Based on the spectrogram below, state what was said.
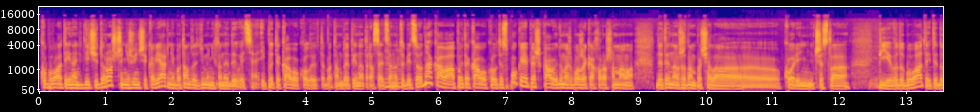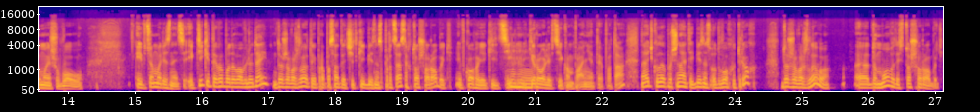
купувати її навіть двічі дорожче, ніж в іншій кав'ярні, бо там за дітьми ніхто не дивиться. І пити каву, коли в тебе там дитина трасеться uh-huh. на тобі, це одна кава, а пити каву, коли ти спокою п'єш каву, і думаєш, боже, яка хороша мама, дитина вже там почала е, корінь числа пі видобувати, і ти думаєш, воу. І в цьому різниця. Як тільки ти вибудував людей, дуже важливо тобі прописати чіткі бізнес-процеси, хто що робить і в кого які цілі, uh-huh. які ролі в цій компанії. Типу, та? Навіть коли ви починаєте бізнес у двох, у трьох, дуже важливо е, домовитись, хто що робить.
